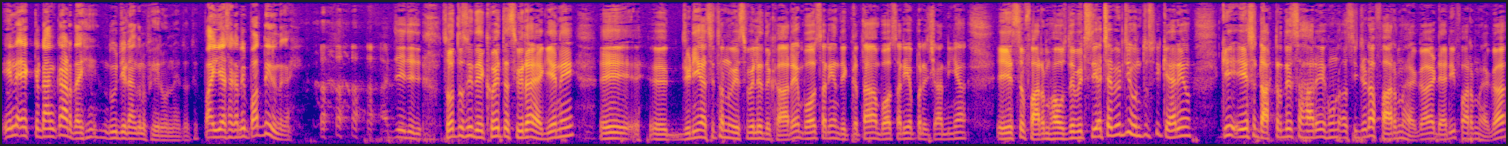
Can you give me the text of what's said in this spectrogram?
ਇਹਨੇ ਇੱਕ ਡੰਗ ਘਟਦਾ ਸੀ ਦੂਜੇ ਡੰਗ ਨੂੰ ਫੇਰ ਉਹਨੇ ਦੁੱਧ ਪਾਈ ਐਸਾ ਸਕਦੀ ਵੱਧ ਹੀ ਦਿੰਦੀਆਂ ਸੀ ਜੀ ਜੀ ਜੀ। ਸੋ ਤੁਸੀਂ ਦੇਖੋ ਇਹ ਤਸਵੀਰਾਂ ਹੈਗੀਆਂ ਨੇ। ਇਹ ਅ, ਜਿਹੜੀਆਂ ਅਸੀਂ ਤੁਹਾਨੂੰ ਇਸ ਵੇਲੇ ਦਿਖਾ ਰਹੇ ਹਾਂ ਬਹੁਤ ਸਾਰੀਆਂ ਦਿੱਕਤਾਂ ਬਹੁਤ ਸਾਰੀਆਂ ਪਰੇਸ਼ਾਨੀਆਂ ਇਸ ਫਾਰਮ ਹਾਊਸ ਦੇ ਵਿੱਚ ਸੀ। ਅੱਛਾ ਵੀਰ ਜੀ ਹੁਣ ਤੁਸੀਂ ਕਹਿ ਰਹੇ ਹੋ ਕਿ ਇਸ ਡਾਕਟਰ ਦੇ ਸਹਾਰੇ ਹੁਣ ਅਸੀਂ ਜਿਹੜਾ ਫਾਰਮ ਹੈਗਾ ਡੈਰੀ ਫਾਰਮ ਹੈਗਾ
